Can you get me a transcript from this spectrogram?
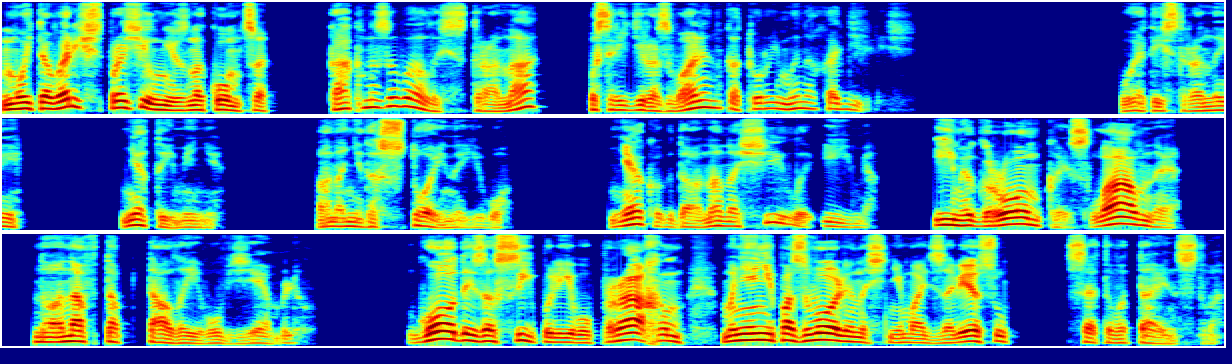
мой товарищ спросил незнакомца, как называлась страна, посреди развалин которой мы находились. У этой страны нет имени, она недостойна его. Некогда она носила имя, имя громкое, славное, но она втоптала его в землю. Годы засыпали его прахом, мне не позволено снимать завесу с этого таинства.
